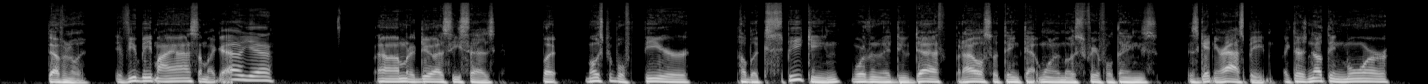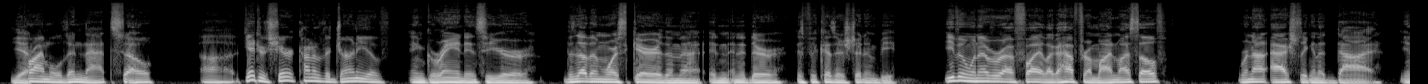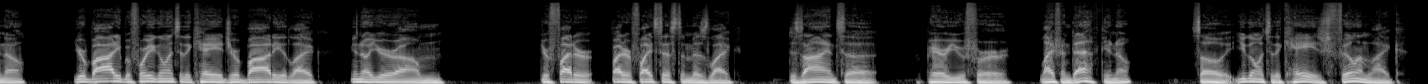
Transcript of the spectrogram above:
definitely. If you beat my ass, I'm like, oh yeah, uh, I'm going to do as he says. But most people fear public speaking more than they do death. But I also think that one of the most fearful things is getting your ass beat. Like, there's nothing more yeah. primal than that. So, uh, yeah, to share kind of the journey of ingrained into your there's nothing more scary than that, and, and there it's because there shouldn't be. Even whenever I fight, like I have to remind myself, we're not actually gonna die. You know, your body before you go into the cage, your body like you know your um your fighter fighter flight system is like designed to prepare you for life and death. You know, so you go into the cage feeling like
